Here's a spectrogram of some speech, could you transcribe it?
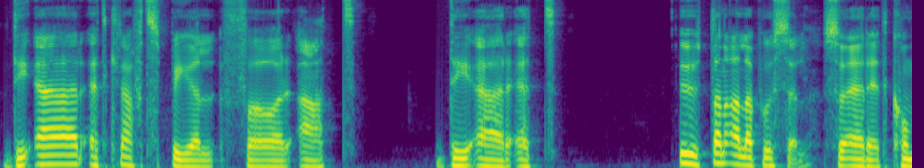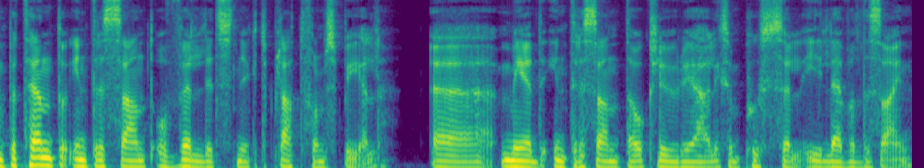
det är ett kraftspel för att det är ett utan alla pussel så är det ett kompetent och intressant och väldigt snyggt plattformsspel eh, med intressanta och kluriga liksom, pussel i level design.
